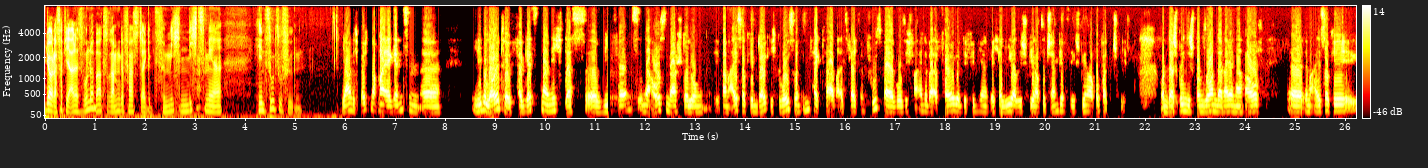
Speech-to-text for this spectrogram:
Ja, das habt ihr alles wunderbar zusammengefasst. Da gibt es für mich nichts mehr hinzuzufügen. Ja, und ich möchte nochmal ergänzen, äh, liebe Leute, vergesst mal nicht, dass äh, wir Fans in der Außendarstellung beim Eishockey einen deutlich größeren Impact haben als vielleicht im Fußball, wo sich Vereine über Erfolge definieren, in welcher Liga sie spielen, ob sie Champions League spielen, Europa League spielen. Und da springen die Sponsoren der Reihe nach auf. Äh, Im Eishockey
